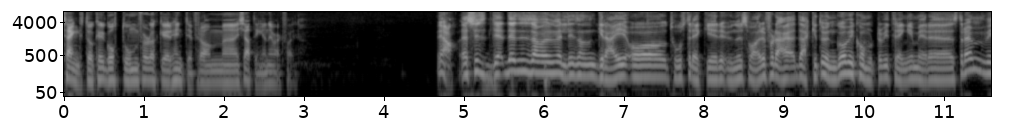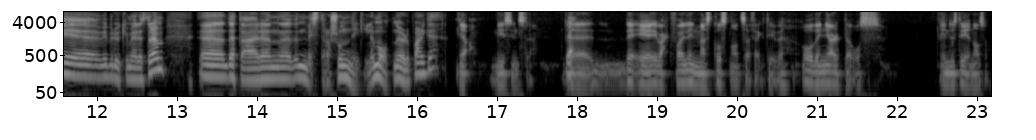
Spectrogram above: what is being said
tenk dere godt om før dere henter fram eh, kjettingen, i hvert fall. Ja, jeg synes det, det synes jeg var en veldig sånn grei og to streker under svaret. For det er, det er ikke til å unngå. Vi kommer til, vi trenger mer strøm. Vi, vi bruker mer strøm. Uh, dette er en, den mest rasjonelle måten å gjøre det på, er det ikke det? Ja, vi syns det. Ja. det. Det er i hvert fall den mest kostnadseffektive, og den hjelper oss, industrien altså.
